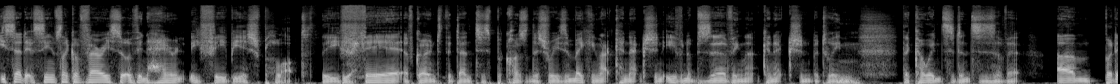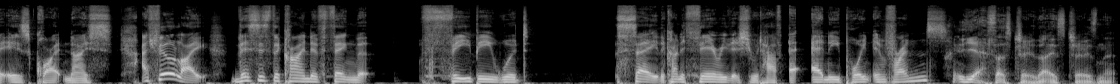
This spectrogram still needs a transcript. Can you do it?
you said, it seems like a very sort of inherently Phoebe-ish plot. The fear of going to the dentist because of this reason, making that connection, even observing that connection between the coincidences of it. Um, but it is quite nice. I feel like this is the kind of thing that Phoebe would say, the kind of theory that she would have at any point in Friends. Yes, that's true. That is true, isn't it?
